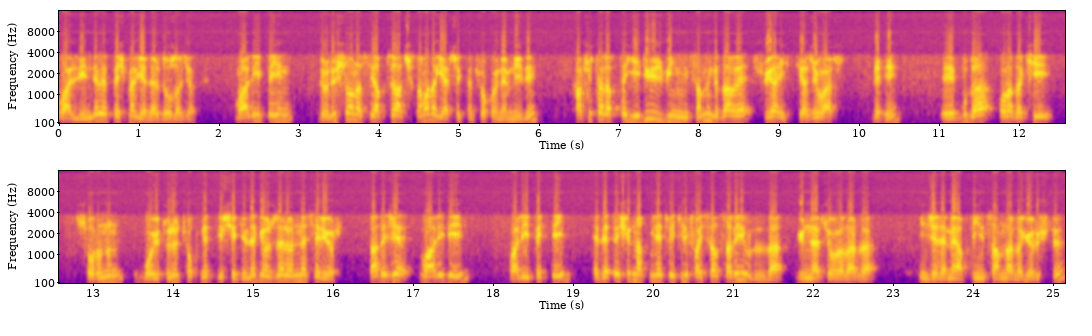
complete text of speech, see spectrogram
Valiliğinde ve Peşmergeler'de olacak. Vali İpek'in dönüş sonrası yaptığı açıklama da gerçekten çok önemliydi. Karşı tarafta 700 bin insanın gıda ve suya ihtiyacı var dedi. E, bu da oradaki sorunun boyutunu çok net bir şekilde gözler önüne seriyor. Sadece vali değil, vali İpek değil, HDP Şırnak Milletvekili Faysal Sarıyıldız da günlerce oralarda inceleme yaptı, insanlarla görüştü.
